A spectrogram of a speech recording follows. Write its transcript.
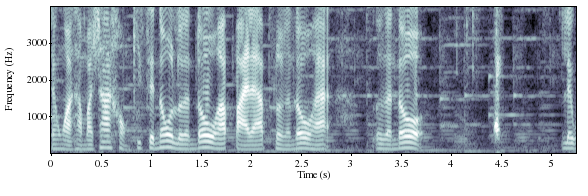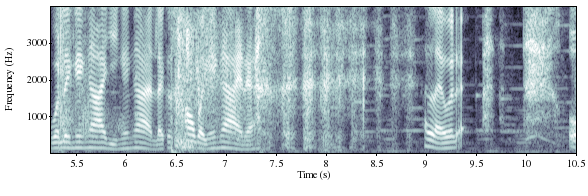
จังหวะธรรมชาติของคริสเตียโนโรนัลโดครับไปแล้วครับโรนัลโดฮะโรนัลโดเรียกว่าเล่นง่ายๆยิงง่ายๆ แล้วก็เข้าไปง่ายๆนะอะไรวะเนี่ยโอ้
